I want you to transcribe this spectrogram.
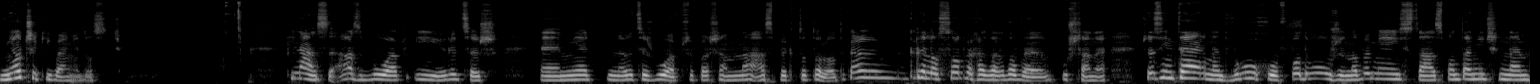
Nieoczekiwanie dosyć. Finanse, as, buław i rycerz, e, rycerz buław, przepraszam, na aspekt totolotka. Gry losowe, hazardowe, puszczane przez internet, w ruchu, w podróży, nowe miejsca, spontaniczne,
